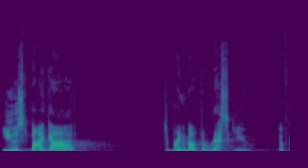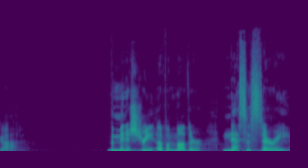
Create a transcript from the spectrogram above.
used by God to bring about the rescue of God. The ministry of a mother necessary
